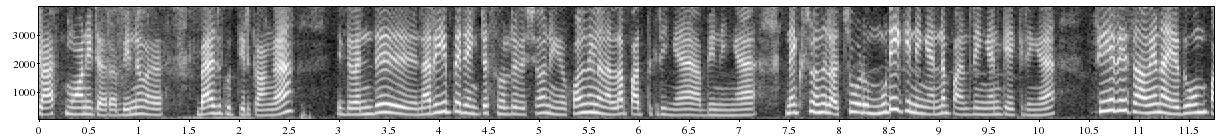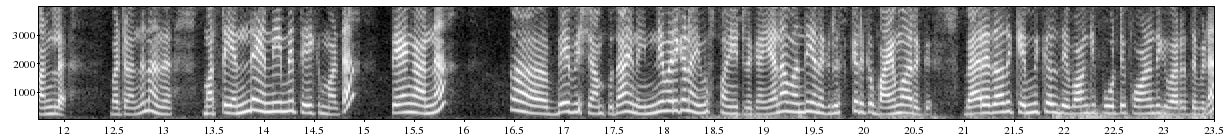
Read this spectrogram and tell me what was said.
கிளாஸ் மானிட்டர் அப்படின்னு பேட்ச் குத்திருக்காங்க இது வந்து நிறைய பேர் என்கிட்ட சொல்கிற விஷயம் நீங்கள் குழந்தைங்கள நல்லா பார்த்துக்கிறீங்க அப்படின்னீங்க. நெக்ஸ்ட் வந்து லட்சுவோட முடிக்கு நீங்கள் என்ன பண்ணுறீங்கன்னு கேட்குறீங்க சீரியஸாகவே நான் எதுவும் பண்ணல. பட் வந்து நான் மற்ற எந்த எண்ணெயுமே தேய்க்க மாட்டேன். தேங்காய் எண்ணெய் பேபி ஷாம்பு தான் எனக்கு வரைக்கும் நான் யூஸ் பண்ணிகிட்டு இருக்கேன். ஏன்னா வந்து எனக்கு ரிஸ்க் எடுக்க பயமாக இருக்குது வேறு ஏதாவது கெமிக்கல் வாங்கி போட்டு குழந்தைக்கு வர்றதை விட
